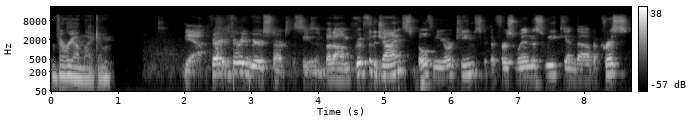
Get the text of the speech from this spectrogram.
very unlike him. Yeah, very very weird start to the season, but um, good for the Giants. Both New York teams get their first win this week, and uh, but Chris,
